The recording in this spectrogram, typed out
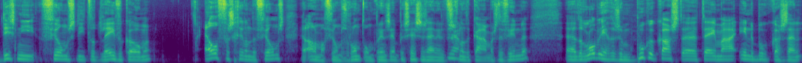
Disney-films die tot leven komen. Elf verschillende films. En allemaal films rondom prins en prinsessen zijn in de verschillende kamers te vinden. Eh, de lobby heeft dus een boekenkast-thema. in de boekenkast zijn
